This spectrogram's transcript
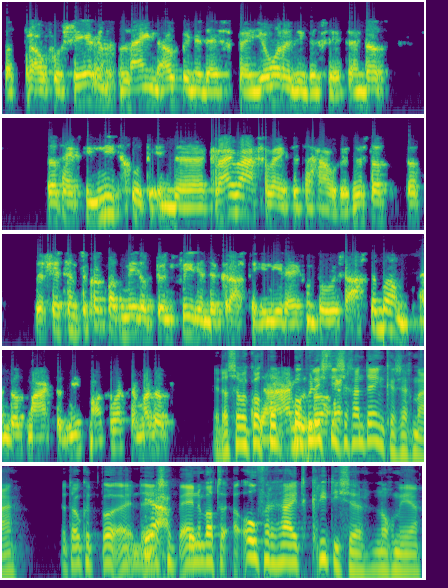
wat provocerende lijn ook binnen de SVP jongeren die er zit. En dat, dat heeft hij niet goed in de kruiwagen weten te houden. Dus dat, dat, er zitten natuurlijk ook wat middelpuntvliedende krachten in die regulatorische achterban. En dat maakt het niet makkelijker. Maar dat, ja, dat zou ik wat ja, populistischer gaan denken, zeg maar. Dat ook het, eh, de ja. en wat overheid kritischer nog meer.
